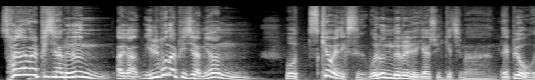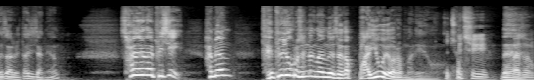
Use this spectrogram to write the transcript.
서양 RPG 하면은 아 그러니까 일본 RPG 하면 뭐 스퀘어 에닉스 뭐 이런 데를 얘기할 수 있겠지만 대표 회사를 따지자면 서양 RPG 하면 대표적으로 생각나는 회사가 바이오웨어란 말이에요. 그쵸. 그치. 네. 맞아.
